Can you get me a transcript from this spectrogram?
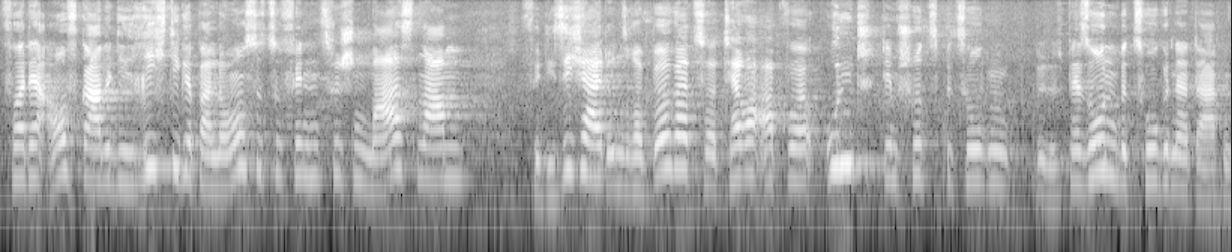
vor der Aufgabe, die richtige Balance zu finden zwischen Maßnahmen für die Sicherheit unserer Bürger zur Terrorabwehr und dem Schutz personenbezogener Daten.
